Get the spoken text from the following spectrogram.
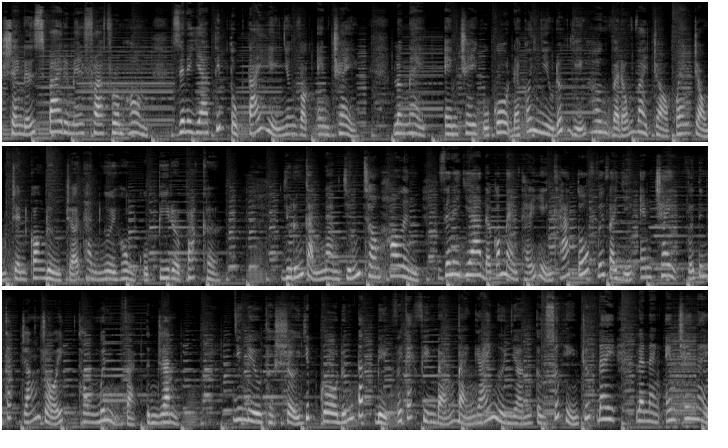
Sang đến Spider-Man Far From Home, Zendaya tiếp tục tái hiện nhân vật MJ. Lần này, MJ của cô đã có nhiều đất diễn hơn và đóng vai trò quan trọng trên con đường trở thành người hùng của Peter Parker. Dù đứng cạnh nam chính Tom Holland, Zendaya đã có màn thể hiện khá tốt với vai diễn MJ với tính cách rắn rỏi, thông minh và tinh ranh. Nhưng điều thực sự giúp cô đứng tách biệt với các phiên bản bạn gái người nhận từng xuất hiện trước đây là nàng MJ này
